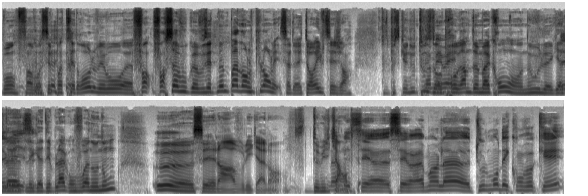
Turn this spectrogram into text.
Bon, enfin bon, c'est pas très drôle, mais bon, euh, for- force à vous quoi. Vous êtes même pas dans le plan. Les... Ça doit être horrible, c'est genre parce que nous tous Non, dans le programme de Macron, on- nous les gars, de Mais la- oui, les gars des blagues, on voit nos noms. Eux, euh, c'est non, vous les gars, non, c'est Non, 2040. mais quoi. c'est euh, c'est vraiment là, euh, tout le monde est convoqué,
